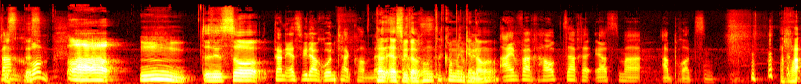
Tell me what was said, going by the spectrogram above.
Warum? Das, das, oh, mm, das ist so. Dann erst wieder runterkommen. Ne? Dann erst wieder alles, runterkommen, genau. Einfach Hauptsache erstmal abrotzen.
